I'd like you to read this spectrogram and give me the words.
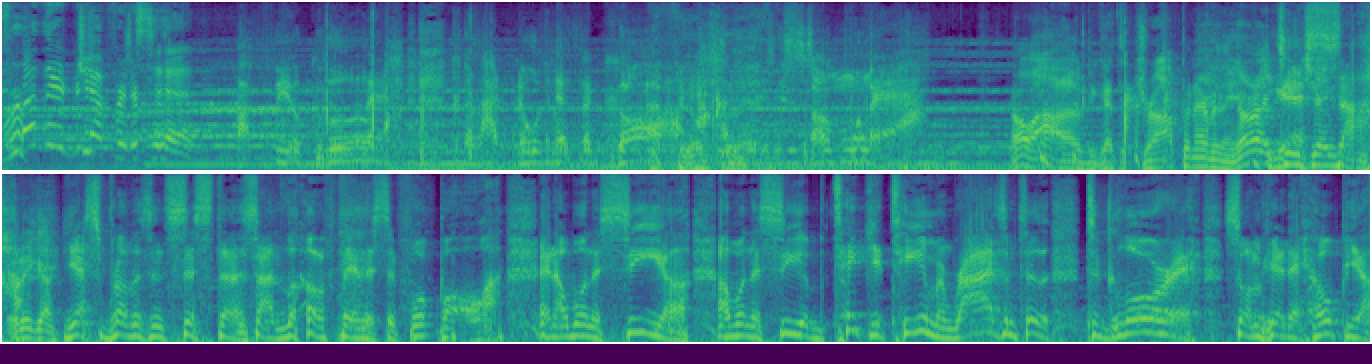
Brother Jefferson. I feel good because I know there's a God I feel good. somewhere. Oh wow, you got the drop and everything. All right, Yes, T.J. uh, What do you got? yes, brothers and sisters, I love fantasy football, uh, and I want to see you. I want to see you take your team and rise them to to glory. So I'm here to help you.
